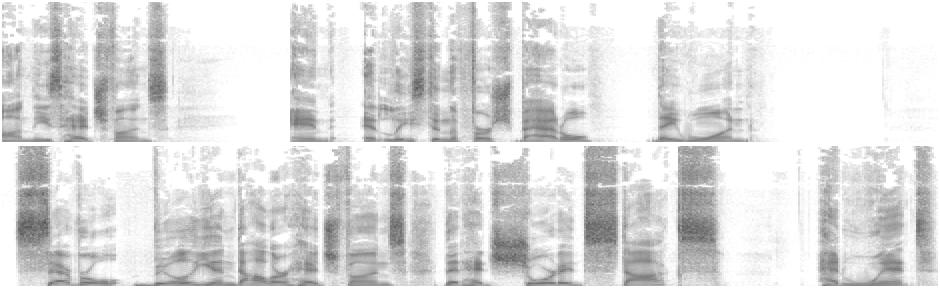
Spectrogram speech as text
on these hedge funds." And at least in the first battle, they won several billion dollar hedge funds that had shorted stocks had went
